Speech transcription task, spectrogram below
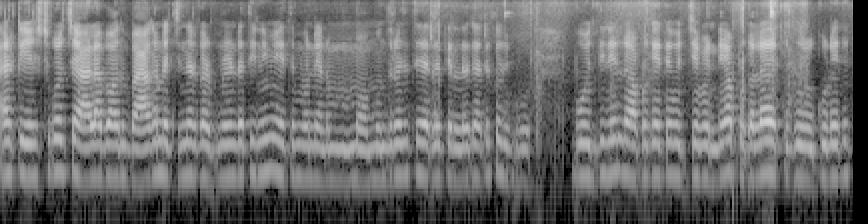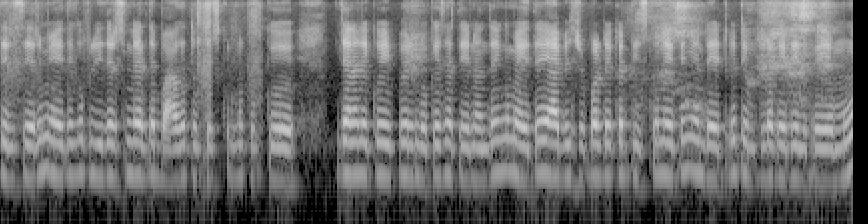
అలా టేస్ట్ కూడా చాలా బాగుంది. బాగా నచ్చింది కడుపు నిండా తిని అయితే మొన్న నేను ముందు రోజు తిరగ తినలేదు కాబట్టి కొంచెం భోజనం తిని లోపలికైతే వచ్చామండి. అప్పటికల్లా గు- గుడి అయితే గెలిచారు మేమైతే ఇంకా ఫ్రీ దర్శనం వెళ్తే బాగా తొక్కేసుకున్న. కుక్ జనాలు ఎక్కువ అయిపోయారండి ఒకేసారి తినంతా. ఇంకా మేమైతే యాభై రూపాయల టికెట్ తీసుకుని అయితే మేము డైరెక్ట్గా టెంపుల్లోకి అయితే వెళ్ళిపోయాము.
